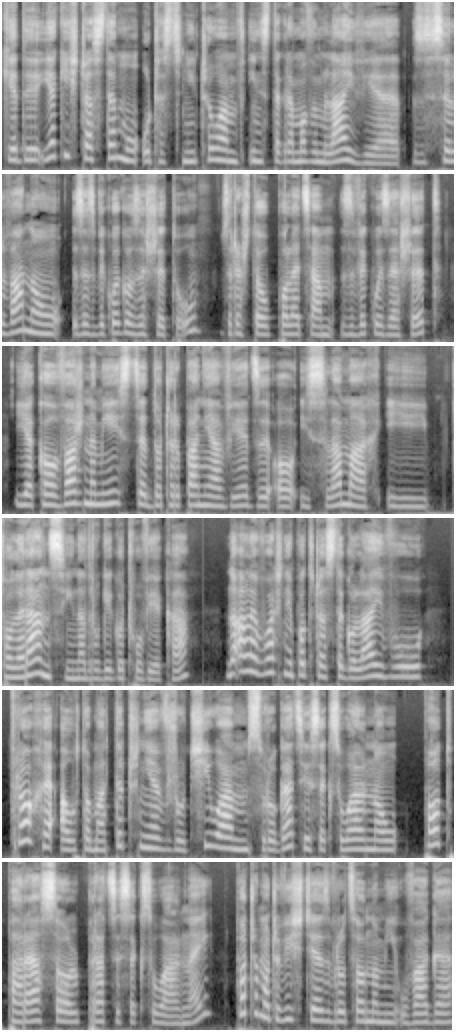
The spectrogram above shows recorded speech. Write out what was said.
Kiedy jakiś czas temu uczestniczyłam w instagramowym live'ie z Sylwaną ze zwykłego zeszytu, zresztą polecam zwykły zeszyt, jako ważne miejsce do czerpania wiedzy o islamach i tolerancji na drugiego człowieka, no ale właśnie podczas tego live'u trochę automatycznie wrzuciłam surogację seksualną pod parasol pracy seksualnej, po czym oczywiście zwrócono mi uwagę,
